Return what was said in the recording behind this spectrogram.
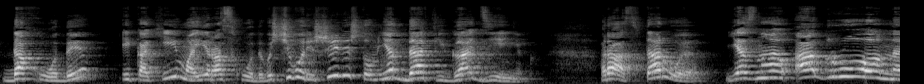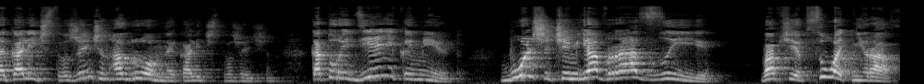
доходы и какие мои расходы? Вы с чего решили, что у меня дофига денег? Раз. Второе. Я знаю огромное количество женщин, огромное количество женщин, которые денег имеют больше, чем я в разы. Вообще в сотни раз.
